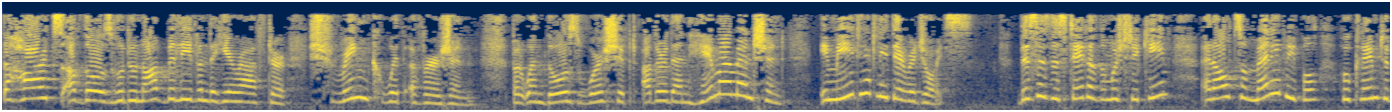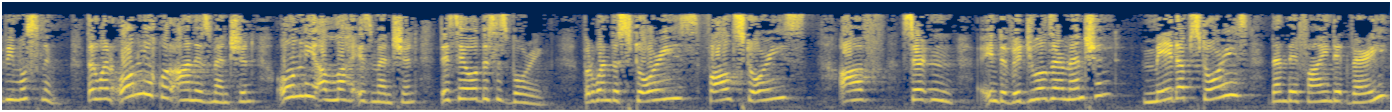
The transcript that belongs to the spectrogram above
the hearts of those who do not believe in the hereafter shrink with aversion. But when those worshipped other than Him are mentioned, immediately they rejoice. This is the state of the mushrikeen and also many people who claim to be Muslim. That when only Qur'an is mentioned, only Allah is mentioned, they say, oh this is boring. But when the stories, false stories of certain individuals are mentioned, made up stories, then they find it very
